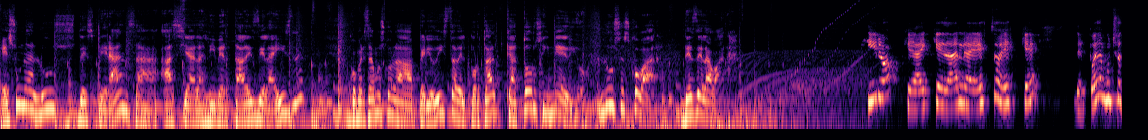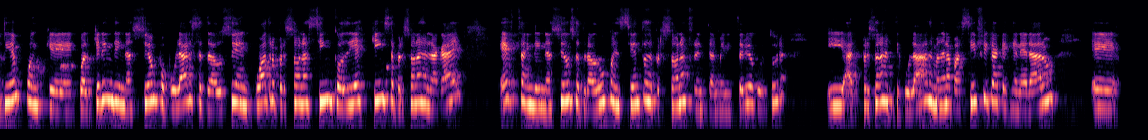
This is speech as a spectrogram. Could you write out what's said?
¿Es una luz de esperanza hacia las libertades de la isla? Conversamos con la periodista del portal 14 y medio, Luz Escobar, desde La Habana. Giro que hay que darle a esto es que después de mucho tiempo en que cualquier indignación popular se traducía en cuatro personas, cinco, diez, quince personas en la calle, esta indignación se tradujo en cientos de personas frente al Ministerio de Cultura y a personas articuladas de manera pacífica que generaron eh,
